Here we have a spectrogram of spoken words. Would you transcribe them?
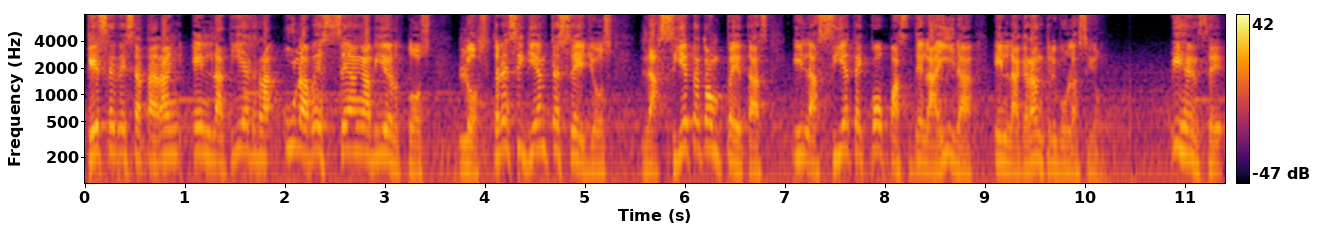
que se desatarán en la tierra una vez sean abiertos los tres siguientes sellos, las siete trompetas y las siete copas de la ira en la gran tribulación. Fíjense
